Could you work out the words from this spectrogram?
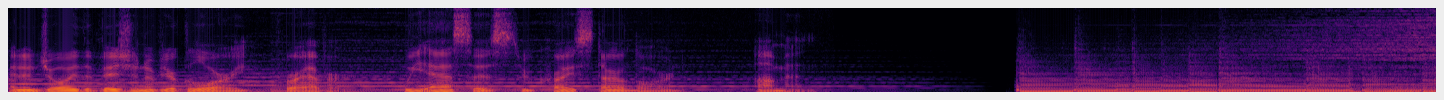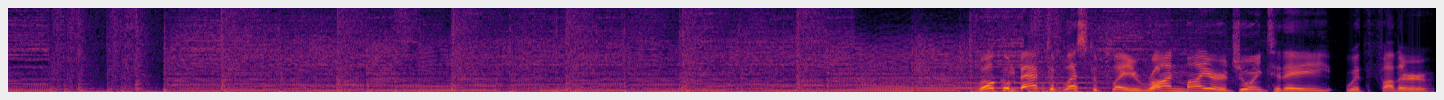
and enjoy the vision of your glory forever. We ask this through Christ our Lord. Amen. Welcome back to Blessed to Play. Ron Meyer joined today with Father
